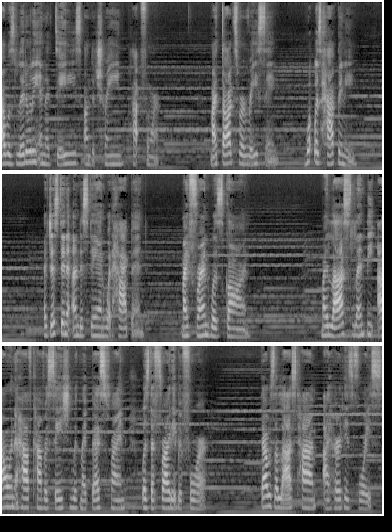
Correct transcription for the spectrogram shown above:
I was literally in a daze on the train platform. My thoughts were racing what was happening. I just didn't understand what happened. My friend was gone. My last lengthy hour and a half conversation with my best friend was the Friday before. That was the last time I heard his voice,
